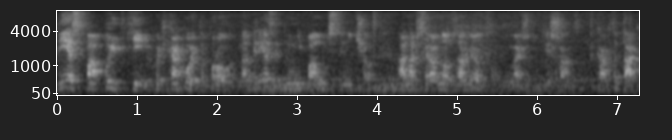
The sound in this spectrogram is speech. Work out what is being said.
без попытки хоть какой-то провод надрезать, ну, не получится ничего. Она все равно взорвется, понимаешь, тут есть шансы. Как-то так.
